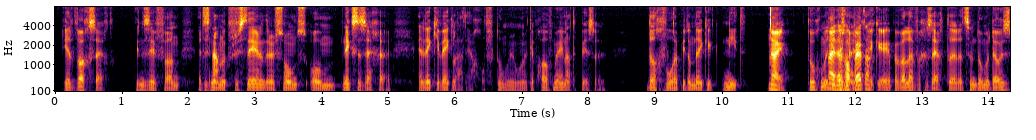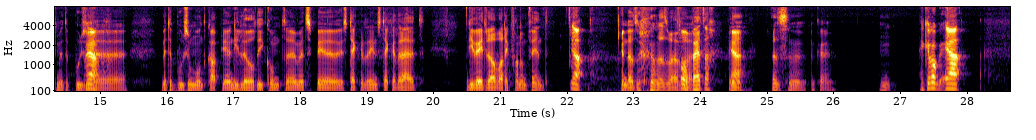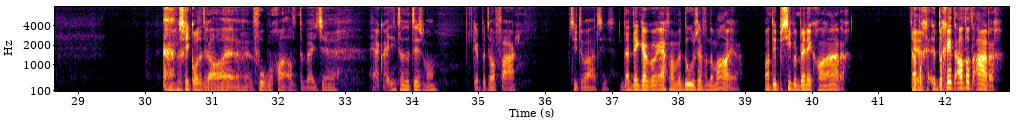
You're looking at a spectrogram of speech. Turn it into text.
je hebt het wel gezegd. In de zin van, het is namelijk frustrerender soms om niks te zeggen. En dan denk je een week later, ja, godverdomme jongen, ik heb gewoon over mee laten pissen. Dat gevoel heb je dan denk ik niet. Nee. Toch? Omdat Nee, dat is wel nou, ik, ik, ik heb er wel even gezegd eh, dat ze een domme doos is met de poezen, Ja. eh, met de poezenmondkapje. En die lul die komt eh, met stekker erin, stekker eruit. Die weet wel wat ik van hem vind. Ja, En dat, is- dat is wel vol even... prettig. Ja, dat is... Oké. Ik heb ook, ja... Misschien komt het wel, voel ik me gewoon altijd een beetje... Ja, ik weet niet wat het is, man. Ik heb het wel vaak. Situaties. Dan denk ik ook echt van, wat doe eens even normaal, ja. Want in principe ben ik gewoon aardig. Dat Ja. beg- het begint altijd aardig.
